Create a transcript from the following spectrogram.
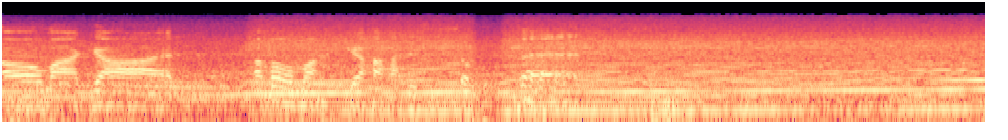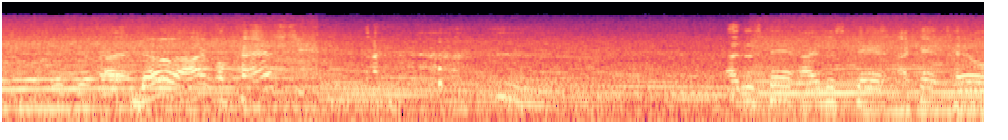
Oh my god. Oh my god. This is so bad. Uh, no, I will pass you. I just can't. I just can't. I can't tell.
